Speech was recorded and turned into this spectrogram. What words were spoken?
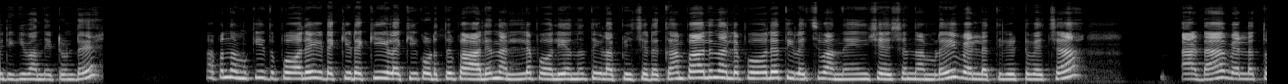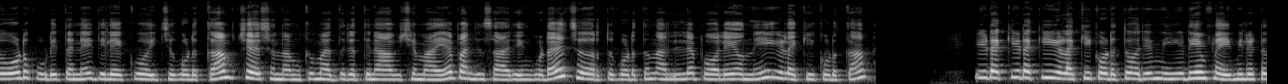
ഉരുകി വന്നിട്ടുണ്ട്. അപ്പം നമുക്ക് ഇതുപോലെ ഇടയ്ക്കിടയ്ക്ക് ഇളക്കി കൊടുത്ത് പാൽ നല്ല പോലെ ഒന്ന് തിളപ്പിച്ചെടുക്കാം. പാൽ നല്ല പോലെ തിളച്ച് വന്നതിന് ശേഷം നമ്മൾ വെള്ളത്തിലിട്ട് വെച്ച അട വെള്ളത്തോട് കൂടി തന്നെ ഇതിലേക്ക് ഒഴിച്ച് കൊടുക്കാം. ശേഷം നമുക്ക് മധുരത്തിന് ആവശ്യമായ പഞ്ചസാരയും കൂടെ ചേർത്ത് കൊടുത്ത് നല്ല പോലെ ഒന്ന് ഇളക്കി കൊടുക്കാം. ഇടയ്ക്കിടയ്ക്ക് ഇളക്കി കൊടുത്ത് ഒരു മീഡിയം ഫ്ലെയിമിലിട്ട്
